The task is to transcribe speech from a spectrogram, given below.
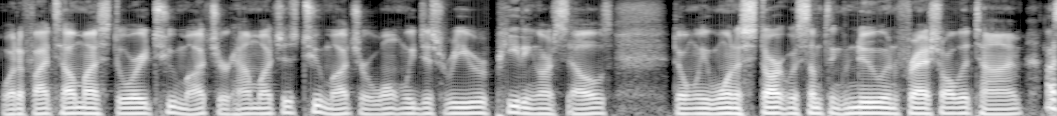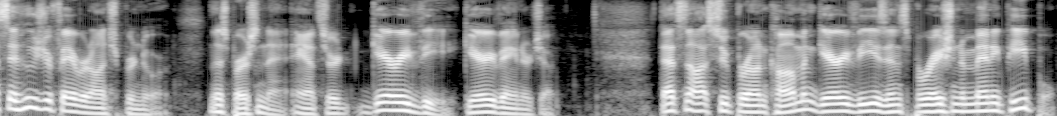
What if I tell my story too much, or how much is too much, or won't we just re repeating ourselves? Don't we want to start with something new and fresh all the time? I said, Who's your favorite entrepreneur? And this person answered, Gary Vee., Gary Vaynerchuk. That's not super uncommon. Gary Vee is inspiration to many people.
